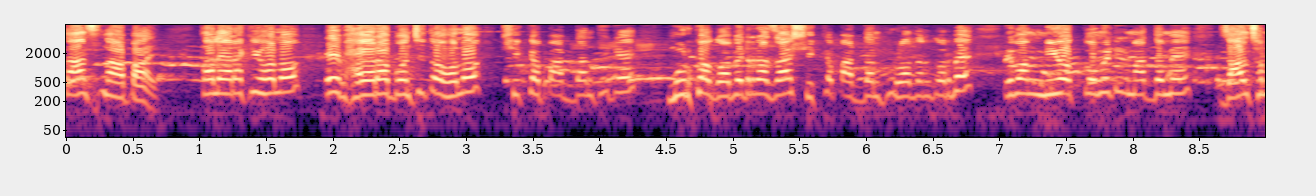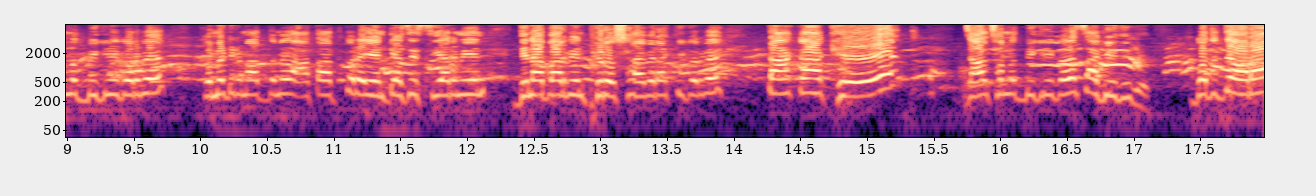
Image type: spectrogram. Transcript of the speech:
চান্স না পায়, তাহলে এরা কি হলো? এই ভাইয়েরা বঞ্চিত হলো, শিক্ষা পাঠদান থেকে মূর্খ গবেটরা যায়, শিক্ষা পাঠদান পূর্বাদান করবে এবং নিয়োগ কমিটির মাধ্যমে জাল সনদ বিক্রি করবে। কমিটির মাধ্যমে আতাত করে এনটিএসসি চেয়ারম্যান, দিনা পারভিন, ফিরোজ সাহেবেরা কি করবে? টাকা খেয়ে জাল সনদ বিক্রি করে চাকরি দিবে। গতিতে ওরা,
